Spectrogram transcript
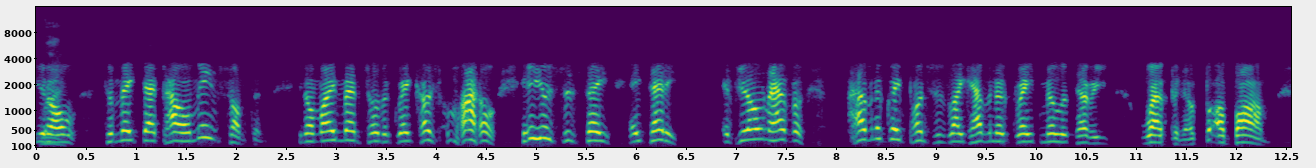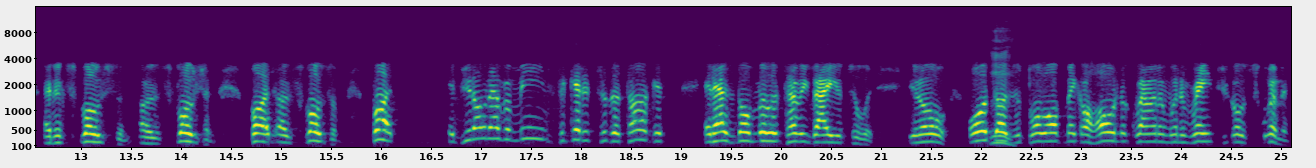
you know, to make that power mean something. You know, my mentor, the great Cus D'Amato, he used to say, hey, Teddy, if you don't have a, having a great punch is like having a great military weapon, a, a bomb, an explosion, an explosion, but explosive. But if you don't have a means to get it to the target, it has no military value to it. You know, all it does hmm. is blow up, make a hole in the ground, and when it rains, you go swimming.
